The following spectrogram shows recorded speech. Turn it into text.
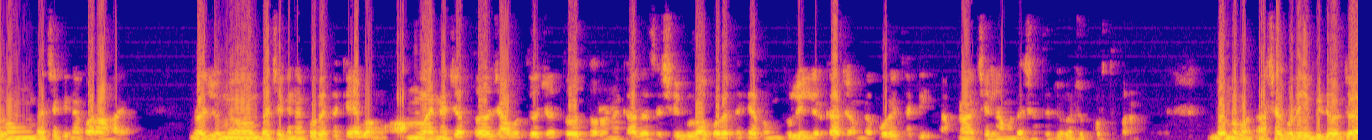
এবং বেচা কিনা করা হয়। আমরা জমিও বেচা কিনা করে থাকি এবং অনলাইনে যত যাবতীয় যত ধরনের কাজ আছে সেগুলো করে থাকি এবং দলিলের কাজ আমরা করে থাকি। আপনারা চাইলে আমাদের সাথে যোগাযোগ করতে পারেন। ধন্যবাদ। আশা করি এই ভিডিওটা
